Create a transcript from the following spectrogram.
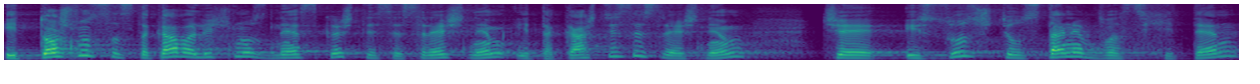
И точно с такава личност днеска ще се срещнем и така ще се срещнем, че Исус ще остане възхитен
